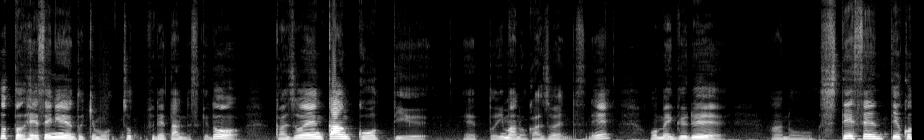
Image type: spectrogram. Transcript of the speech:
ちょっと平成2年の時もちょっと触れたんですけど、画助園観光っていう、えっと、今の画助園ですね、をめぐる、あの、指定線っていう言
